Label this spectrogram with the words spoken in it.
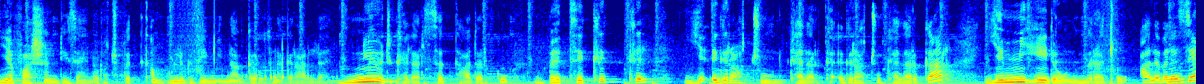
የፋሽን ዲዛይነሮች በጣም ሁል ጊዜ የሚናገሩት ነገር አለ። nude color ስታደርጉ በትክክል የእግራችሁን color ከእግራችሁ color ጋር የሚሄደውን ምረጡ፣ አለበለዚያ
